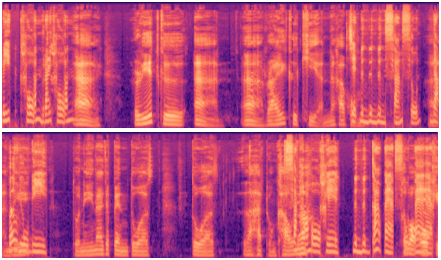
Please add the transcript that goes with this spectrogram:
read colon write colon อ่า read คืออ่าน อ่า write คือเขียนนะครับผม71130อ่าอันนี้ WD ตัวนี้น่าจะเป็นตัวตัวรหัสของเขาสกอเนาะร์โอเค11980เขาบอกโอเค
